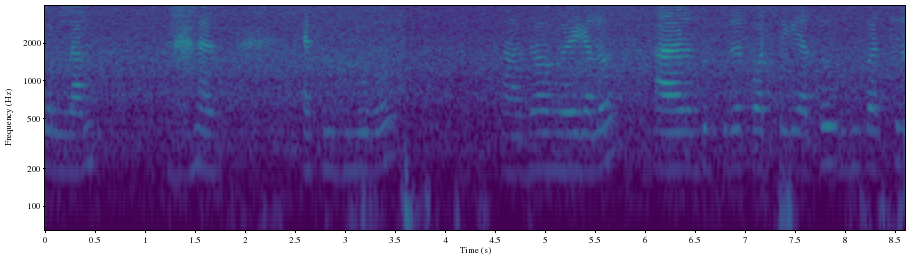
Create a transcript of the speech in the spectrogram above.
করলাম। এখন ঘুমোবো। খাওয়া দাওয়া হয়ে গেল। আর দুপুরের পর থেকে এত ঘুম পাচ্ছিল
